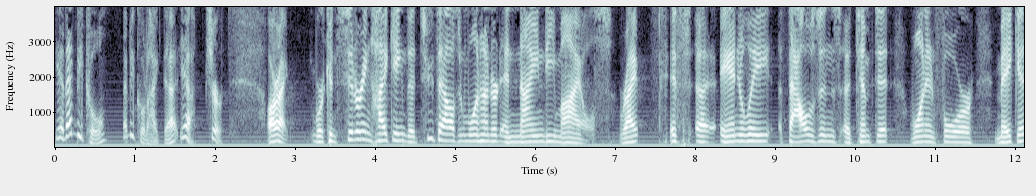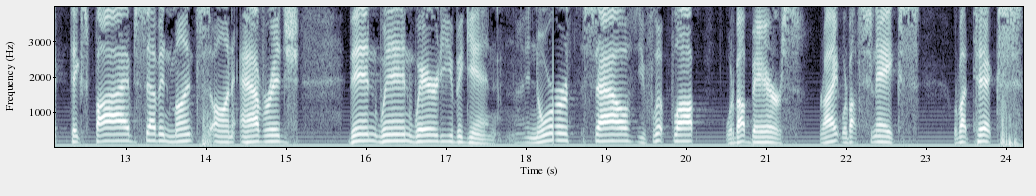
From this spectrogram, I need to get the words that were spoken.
yeah, that'd be cool. That'd be cool to hike that. Yeah, sure. All right. We're considering hiking the 2,190 miles, right? It's uh, annually thousands attempt it, one in four make it. Takes five, seven months on average. Then, when, where do you begin? North, south, you flip flop. What about bears, right? What about snakes? What about ticks?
